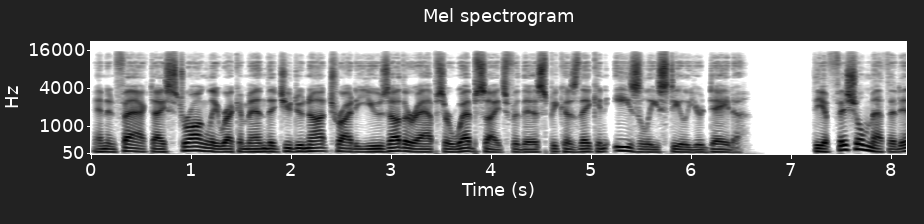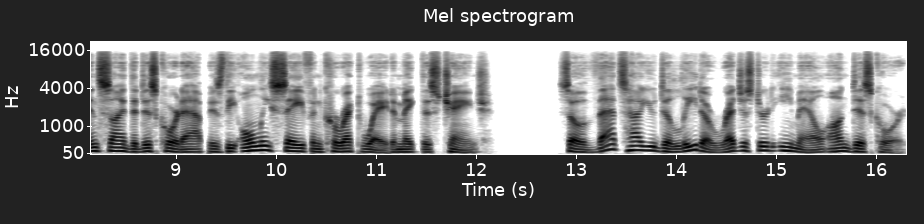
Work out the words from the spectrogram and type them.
and in fact, I strongly recommend that you do not try to use other apps or websites for this because they can easily steal your data. The official method inside the Discord app is the only safe and correct way to make this change. So that's how you delete a registered email on Discord.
